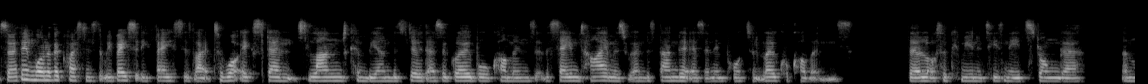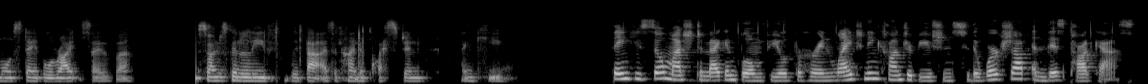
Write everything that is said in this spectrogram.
So I think one of the questions that we basically face is like to what extent land can be understood as a global commons at the same time as we understand it as an important local commons that a lot of communities need stronger and more stable rights over. So I'm just going to leave with that as a kind of question. Thank you. Thank you so much to Megan Blomfield for her enlightening contributions to the workshop and this podcast.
